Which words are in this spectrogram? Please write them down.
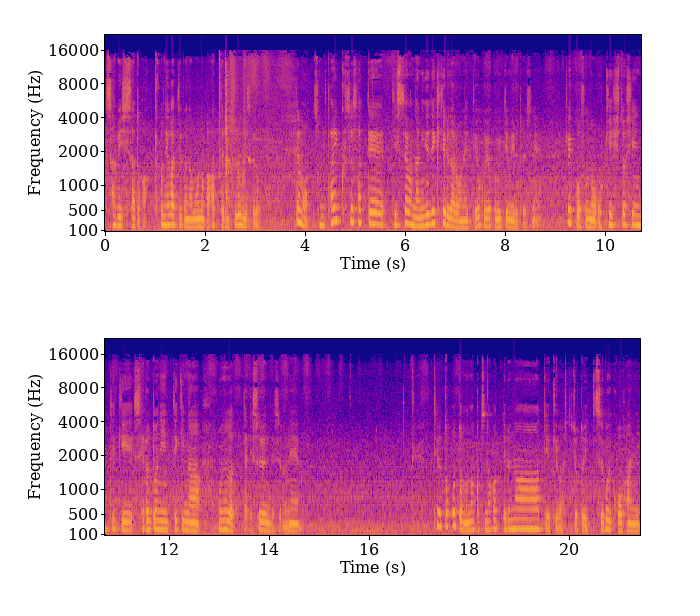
寂しさとか結構ネガティブなものがあったりするんですけどでもその退屈さって実際は何でできてるだろうねってよくよく見てみるとですね結構そのオキシトシン的セロトニン的なものだったりするんですよね。っていうとこともなんかつながってるなーっていう気がしてちょっとすごい後半に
